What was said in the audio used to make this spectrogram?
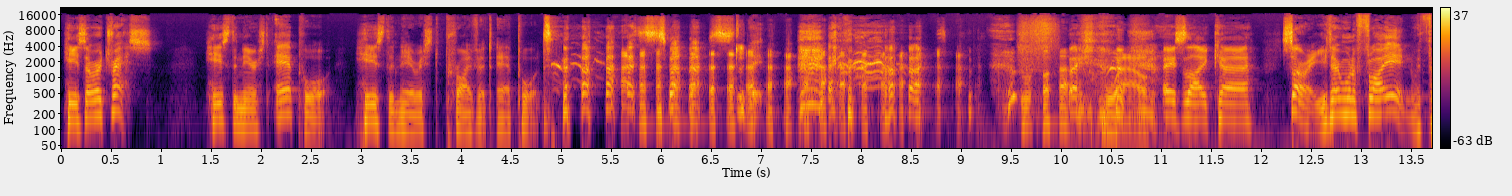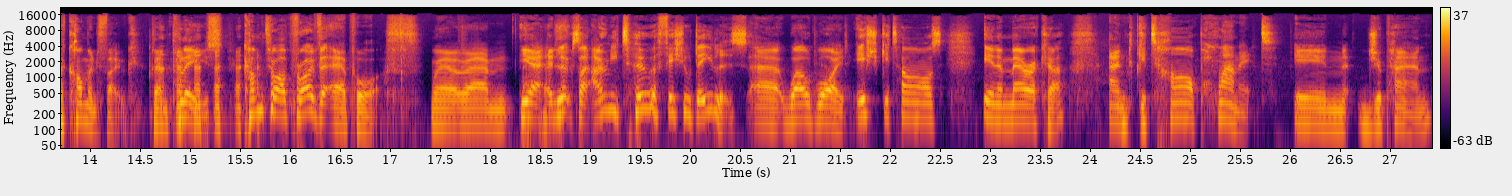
"Here's our address. Here's the nearest airport." Here's the nearest private airport. Wow. It's like, uh, sorry, you don't want to fly in with the common folk? Then please come to our private airport. Where, um, yeah, it looks like only two official dealers uh, worldwide: Ish Guitars in America and Guitar Planet in Japan.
